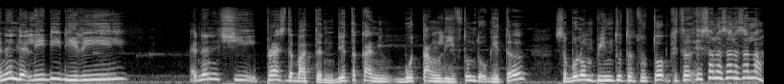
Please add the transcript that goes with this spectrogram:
and then that lady diri, and then she press the button. Dia tekan butang lift tu untuk kita. Sebelum pintu tertutup, kita, eh, salah, salah, salah.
